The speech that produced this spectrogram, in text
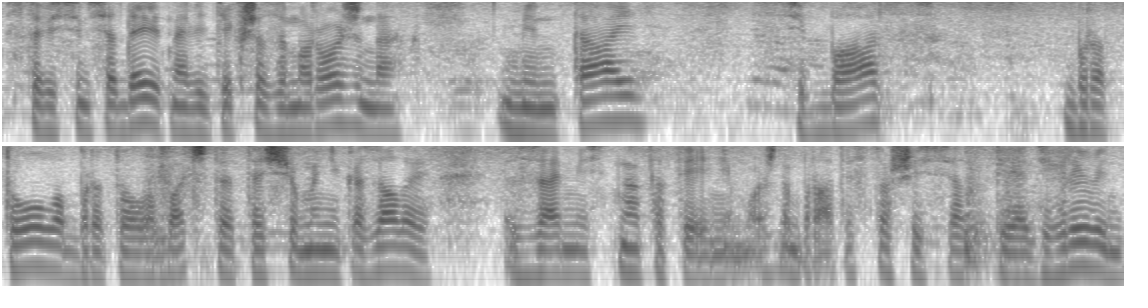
189, навіть якщо заморожена. Мінтай, сібас, братола, братола. Бачите, те, що мені казали, замість на татені можна брати 165 гривень.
